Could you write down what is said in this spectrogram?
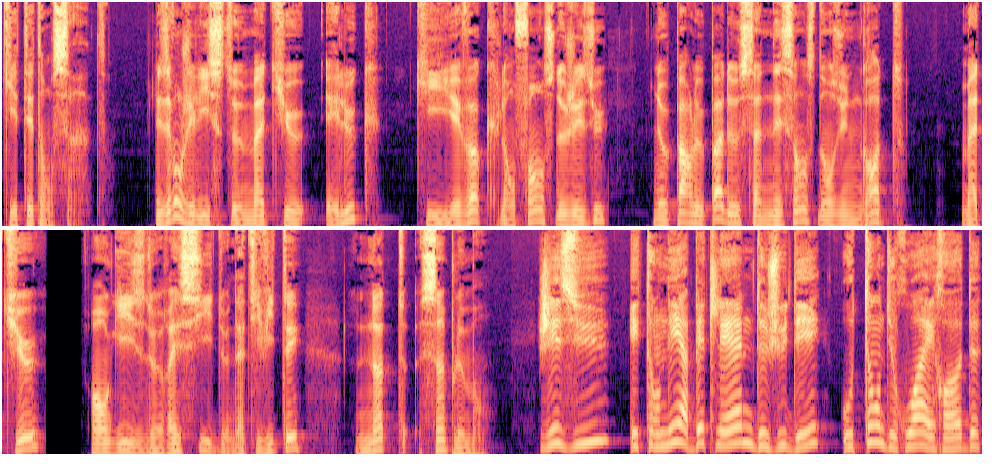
qui était enceinte. Les évangélistes Matthieu et Luc, qui évoquent l'enfance de Jésus, ne parlent pas de sa naissance dans une grotte. Matthieu, en guise de récit de nativité, note simplement Jésus étant né à Bethléem de Judée au temps du roi Hérode,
